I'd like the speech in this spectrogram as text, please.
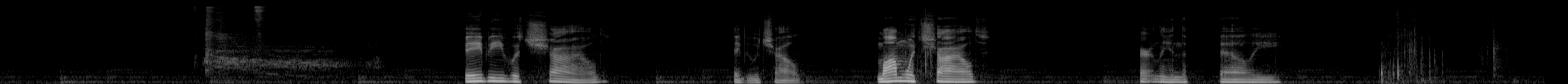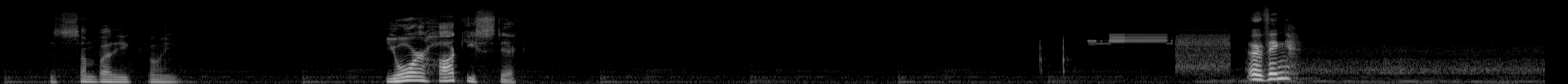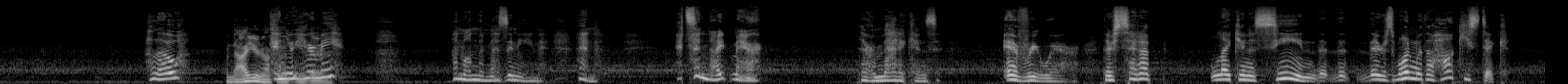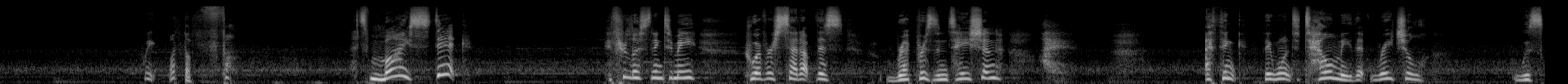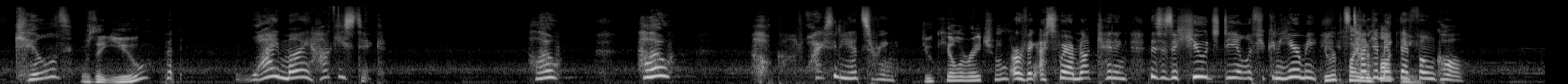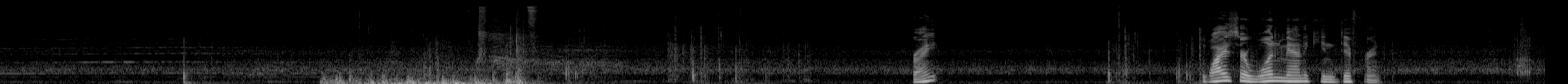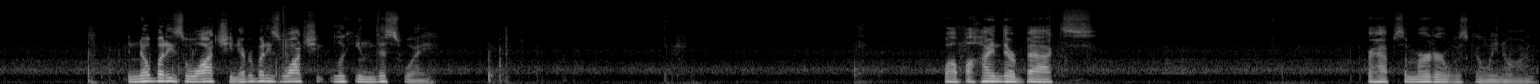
Baby with child. Baby with child. Mom with child. Apparently in the belly. And somebody going. Your hockey stick. Irving? Hello? Now you're not Can you hear there. me? I'm on the mezzanine, and it's a nightmare. There are mannequins everywhere. They're set up like in a scene. Th- th- There's one with a hockey stick. Wait, what the fuck? That's my stick! If you're listening to me, whoever set up this representation, I. I think they want to tell me that Rachel was killed? Was it you? But why my hockey stick? Hello? Hello? Oh god, why isn't he answering? You kill Rachel? Irving, I swear I'm not kidding. This is a huge deal if you can hear me. You were it's playing time to make that phone call. right? Why is there one mannequin different? And nobody's watching. Everybody's watching looking this way. While behind their backs perhaps a murder was going on.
